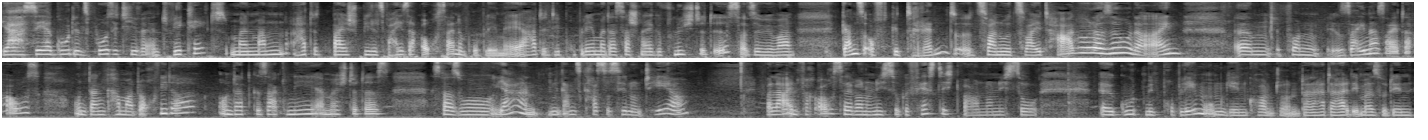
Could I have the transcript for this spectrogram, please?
ja, sehr gut ins Positive entwickelt. Mein Mann hatte beispielsweise auch seine Probleme. Er hatte die Probleme, dass er schnell geflüchtet ist. Also wir waren ganz oft getrennt, äh, zwar nur zwei Tage oder so oder ein ähm, von seiner Seite aus. Und dann kam er doch wieder und hat gesagt, nee, er möchte das. Es war so, ja, ein ganz krasses Hin und Her weil er einfach auch selber noch nicht so gefestigt war und noch nicht so äh, gut mit Problemen umgehen konnte. Und dann hat er halt immer so den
